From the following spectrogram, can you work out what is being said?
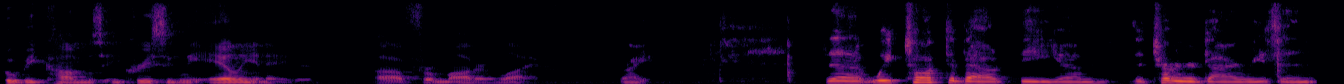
who becomes increasingly alienated uh, from modern life. Right. The, we talked about the um, the Turner Diaries and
